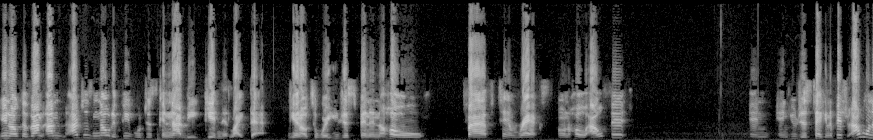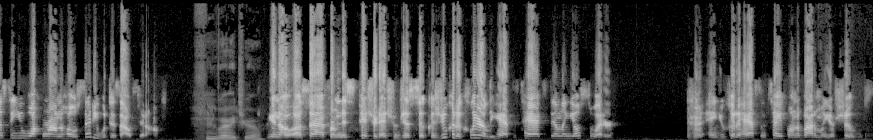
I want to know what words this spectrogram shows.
You know, because I, I I just know that people just cannot be getting it like that you know, to where you just spending a whole five, ten racks on a whole outfit, and and you just taking a picture. I want to see you walk around the whole city with this outfit on. Very true. You know, aside from this picture that you just took, because you could have clearly had the tag still in your sweater, and you could have had some tape on the bottom of your shoes.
